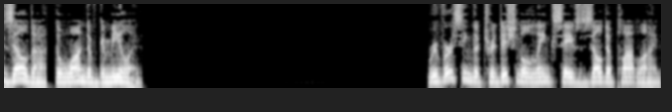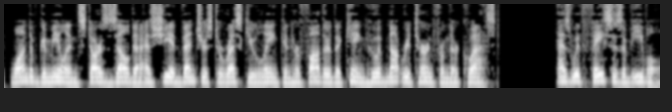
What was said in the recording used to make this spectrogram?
Zelda, The Wand of Gamelon Reversing the traditional Link saves Zelda plotline, Wand of Gamelon stars Zelda as she adventures to rescue Link and her father the king who have not returned from their quest. As with Faces of Evil,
